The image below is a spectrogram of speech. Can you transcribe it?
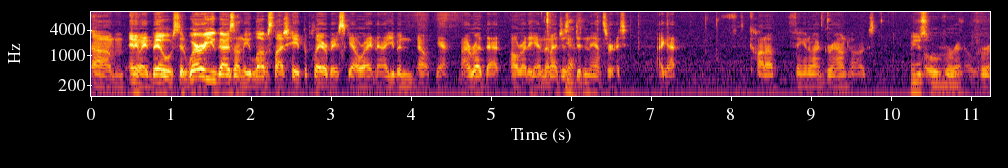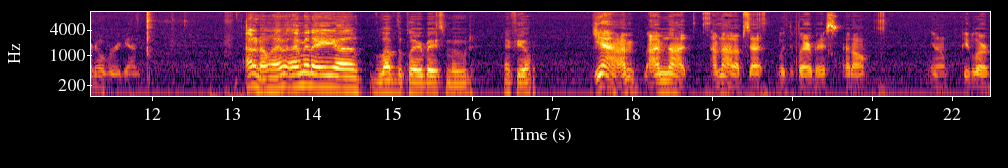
Um, anyway, Beowulf said, "Where are you guys on the love slash hate the player base scale right now? You've been oh yeah, I read that already, and then I just Yeah. didn't answer it. I got caught up thinking about groundhogs We just over and over and over again. I don't know. I'm, I'm in a uh, love the player base mood. I feel. Yeah, I'm I'm not I'm not upset with the player base at all. You know, people are.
